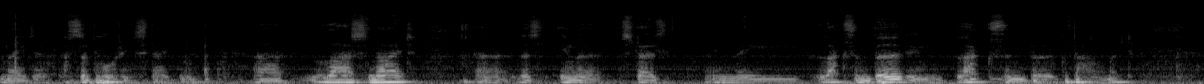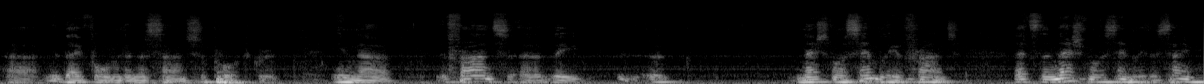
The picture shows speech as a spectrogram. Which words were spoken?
made a, a, supporting statement. last night, this in the Stras in the Luxembourg Luxembourg Parliament, uh, they formed an Assange support group. In uh, France, uh, the uh, National Assembly of France, that's the National Assembly, the same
